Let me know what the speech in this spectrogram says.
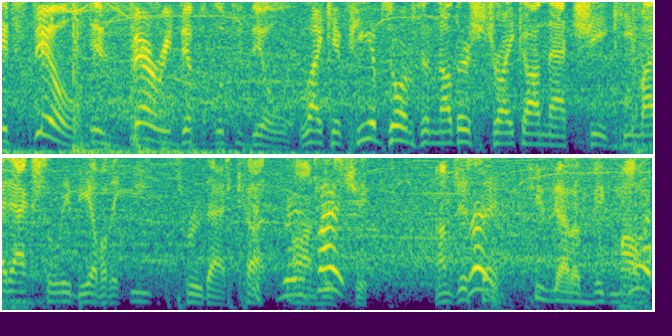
it still is very difficult to deal with. Like if he absorbs another strike on that cheek, he might actually be able to eat through that cut on to his cheek. I'm just Ready. saying. He's got a big mouth.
